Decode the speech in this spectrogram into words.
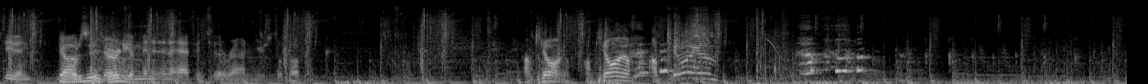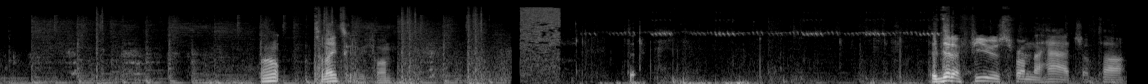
Steven, Yeah, yo, what is he it's already doing? a minute and a half into the round and you're still talking. I'm killing him. I'm killing him. I'm killing him. Well, tonight's gonna be fun. They did a Fuze from the hatch up top.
